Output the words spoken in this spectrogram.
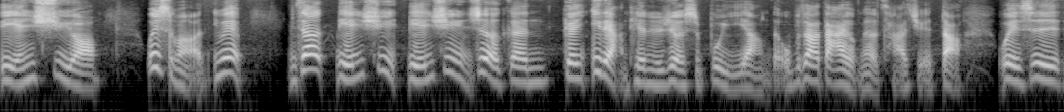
连续哦，为什么？因为你知道连续连续热跟跟一两天的热是不一样的。我不知道大家有没有察觉到？我也是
